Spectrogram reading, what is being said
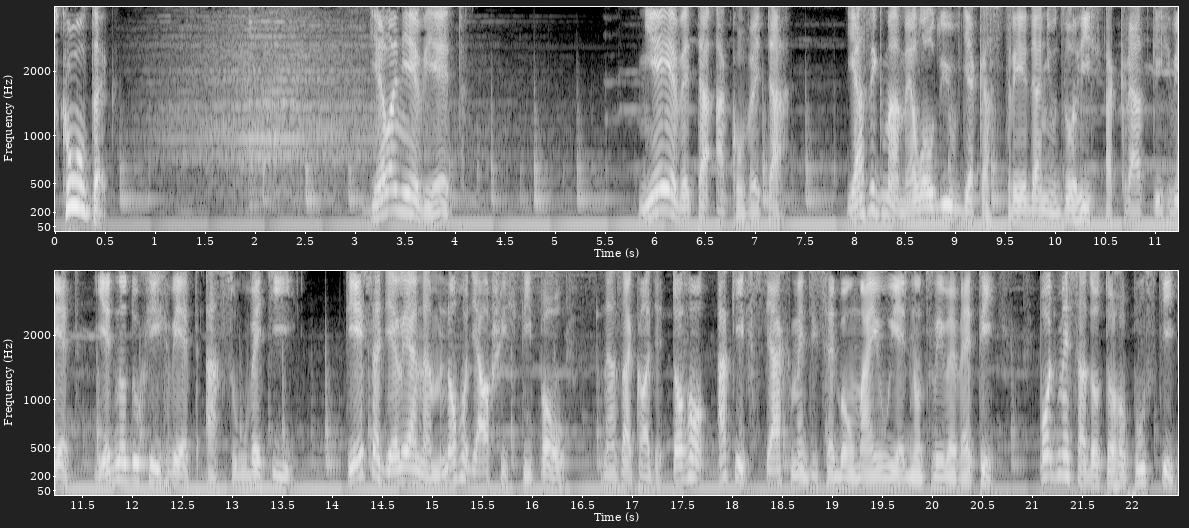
Skultek Delenie vied Nie je veta ako veta. Jazyk má melódiu vďaka striedaniu dlhých a krátkych vied, jednoduchých vied a súvetí. Tie sa delia na mnoho ďalších typov, na základe toho, aký vzťah medzi sebou majú jednotlivé vety. Poďme sa do toho pustiť.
